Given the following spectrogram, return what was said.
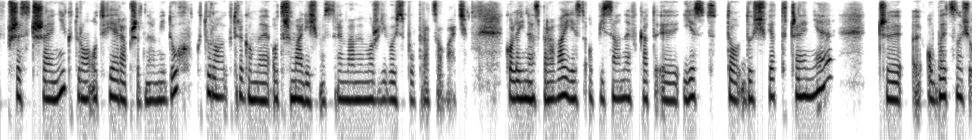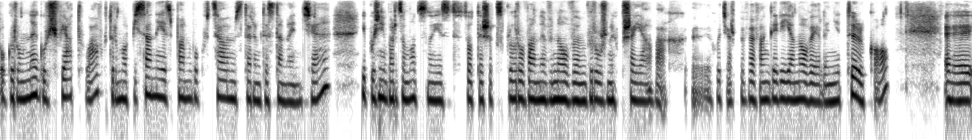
w przestrzeni, którą otwiera przed nami duch, którą, którego my otrzymaliśmy, z którym mamy możliwość współpracować. Kolejna sprawa jest opisane w, y, jest to doświadczenie czy e, obecność ogromnego światła, w którym opisany jest Pan Bóg w całym Starym Testamencie i później bardzo mocno jest to też eksplorowane w Nowym, w różnych przejawach, e, chociażby w Ewangelii Janowej, ale nie tylko. E,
